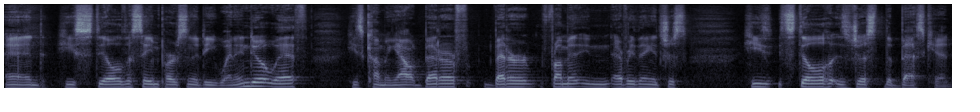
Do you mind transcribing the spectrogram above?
and he's still the same person that he went into it with. He's coming out better, better from it and everything. It's just he still is just the best kid.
